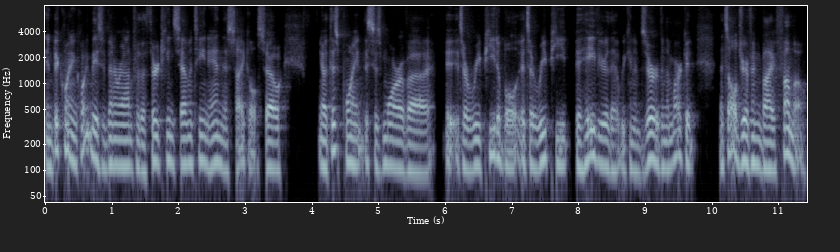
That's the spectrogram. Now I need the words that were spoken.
And Bitcoin and Coinbase have been around for the 13, 17, and this cycle. So you know, at this point, this is more of a, it's a repeatable, it's a repeat behavior that we can observe in the market. That's all driven by FOMO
